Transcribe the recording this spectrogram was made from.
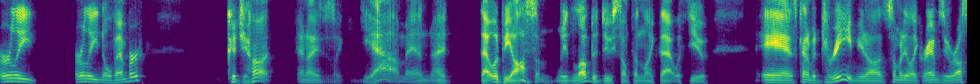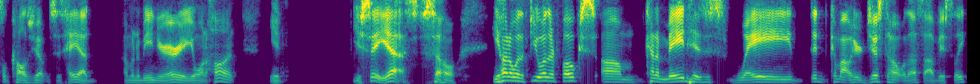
early early November. Could you hunt? And I was like, Yeah, man, I that would be awesome. We'd love to do something like that with you and it's kind of a dream you know somebody like ramsey russell calls you up and says hey i am going to be in your area. You want to hunt? You you say yes. So he hunted with a few other folks um, kind of made his way didn't come out here just to hunt with us obviously.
